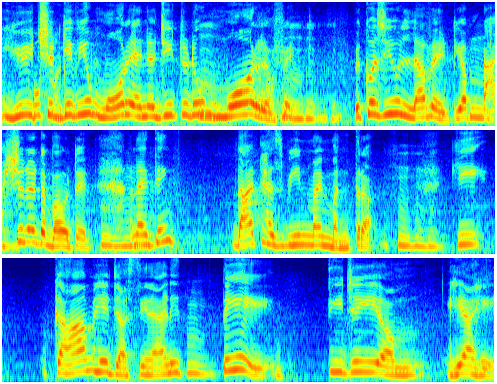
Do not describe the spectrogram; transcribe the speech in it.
you it should give you more energy to do more of it. because you love it you're passionate about it. and i think that has been my mantra की काम हे जास्ती नाही. आणि ते ती जी हे आहे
